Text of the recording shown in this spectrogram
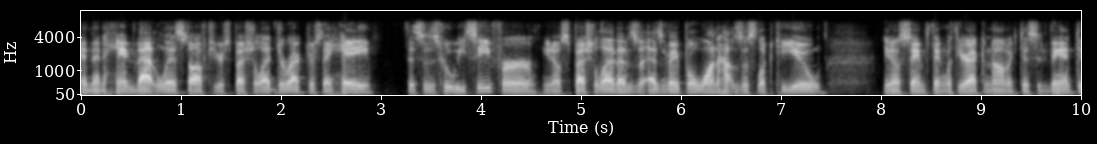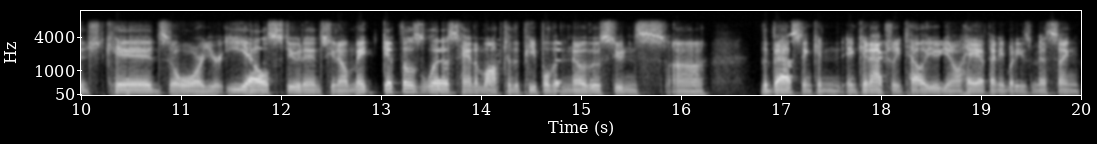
and then hand that list off to your special ed director. Say, hey, this is who we see for you know special ed as as of April one. How does this look to you? You know, same thing with your economic disadvantaged kids or your EL students. You know, make get those lists, hand them off to the people that know those students uh, the best and can and can actually tell you, you know, hey, if anybody's missing,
